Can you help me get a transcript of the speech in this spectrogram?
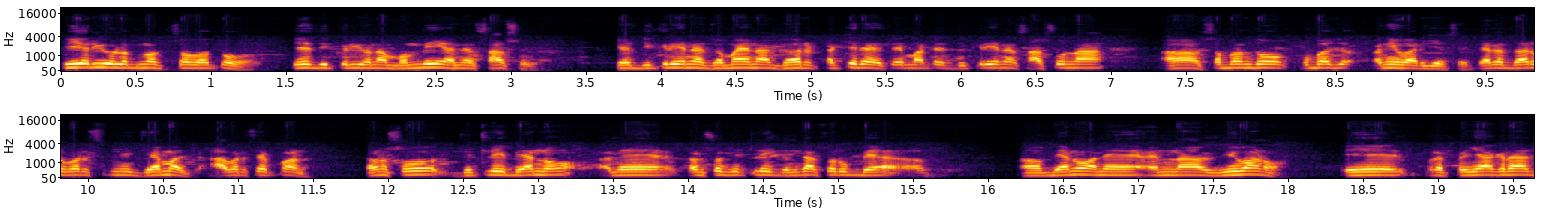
પિયરિયું લગ્નોત્સવ હતો તે દીકરીઓના મમ્મી અને સાસુ, કે દીકરી અને જમાઈના ઘર ટકી રહે તે માટે દીકરી અને સાસુના સંબંધો ખૂબ જ અનિવાર્ય છે. ત્યારે દર વર્ષની જેમ જ આ વર્ષે પણ ત્રણસો જેટલી બહેનો અને ત્રણસો જેટલી ગંગા સ્વરૂપ બહેનો અને એમના વિવાણો એ પ્રયાગરાજ,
